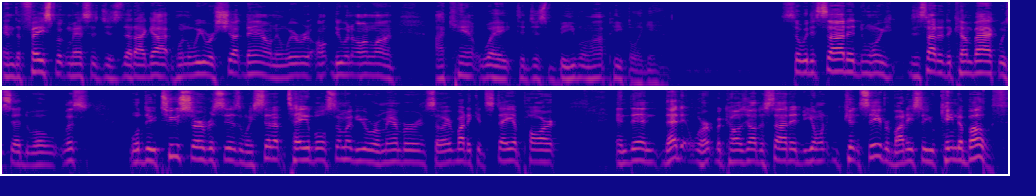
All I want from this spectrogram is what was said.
and the Facebook messages that I got when we were shut down and we were doing online. I can't wait to just be with my people again. So we decided when we decided to come back, we said, well, let's we'll do two services, and we set up tables. Some of you remember, and so everybody could stay apart. And then that didn't work because y'all decided you, you couldn't see everybody, so you came to both.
